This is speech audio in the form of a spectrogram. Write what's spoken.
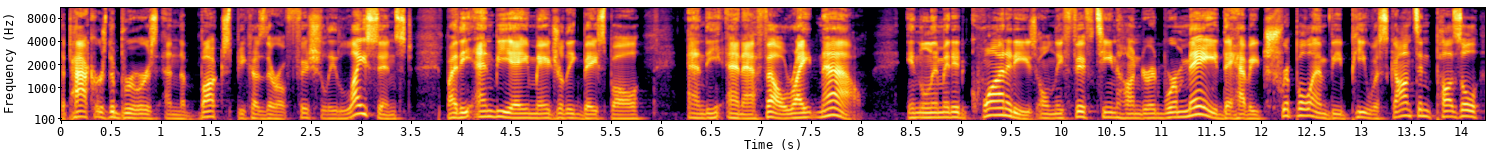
the Packers, the Brewers, and the Bucks, because they're officially licensed by the NBA, Major League Baseball, and the NFL. Right now, in limited quantities. Only 1,500 were made. They have a triple MVP Wisconsin puzzle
